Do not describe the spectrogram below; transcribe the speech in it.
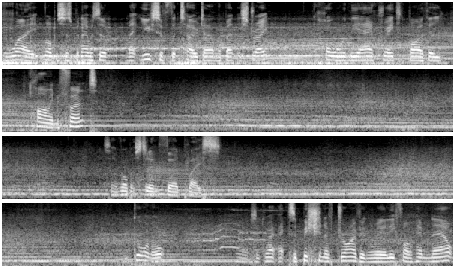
Either way, Roberts has been able to make use of the tow down the Bentley Straight. The hole in the air created by the car in front. So Roberts still in third place. Gornall. Oh, it's a great exhibition of driving, really, from him now.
